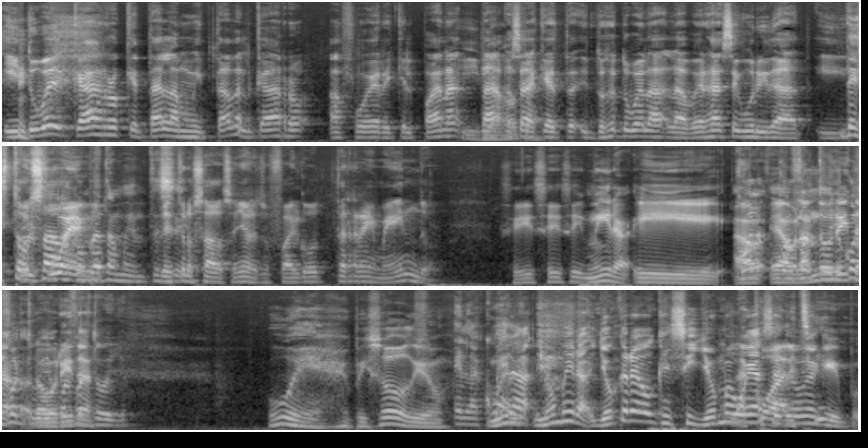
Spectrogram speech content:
y tú ves el carro que está la mitad del carro afuera y que el pana Y está, la o sea que entonces tú ves la, la verja de seguridad y Destrozado fuego completamente, sí. destrozado señores eso fue algo tremendo Sí, sí, sí. Mira, y ¿Cuál- hab- cuál fue el hablando tuyo? ahorita... ¿Cuál fue el tuyo? ¿Cuál fue el ahorita tuyo? Uy, episodio. En la cual- Mira, no, mira, yo creo que si yo me La voy a hacer de un equipo.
